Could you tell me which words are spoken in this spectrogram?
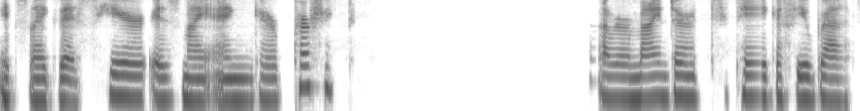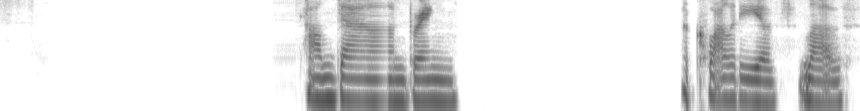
It's like this. Here is my anger. Perfect. A reminder to take a few breaths. Calm down, bring a quality of love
